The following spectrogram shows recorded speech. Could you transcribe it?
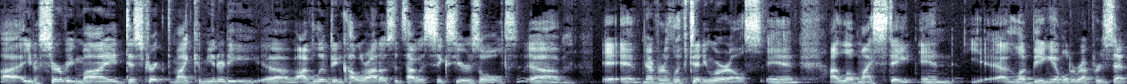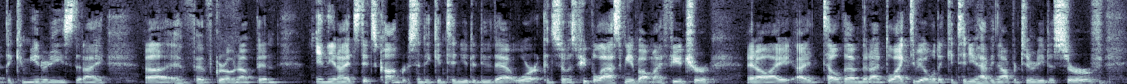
I uh, you know, serving my district, my community. Uh, I've lived in Colorado since I was six years old. Um, I've never lived anywhere else, and I love my state, and I love being able to represent the communities that I uh, have, have grown up in in the United States Congress and to continue to do that work. And so, as people ask me about my future, you know, I, I tell them that I'd like to be able to continue having the opportunity to serve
